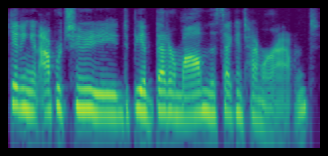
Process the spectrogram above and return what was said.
getting an opportunity to be a better mom the second time around.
